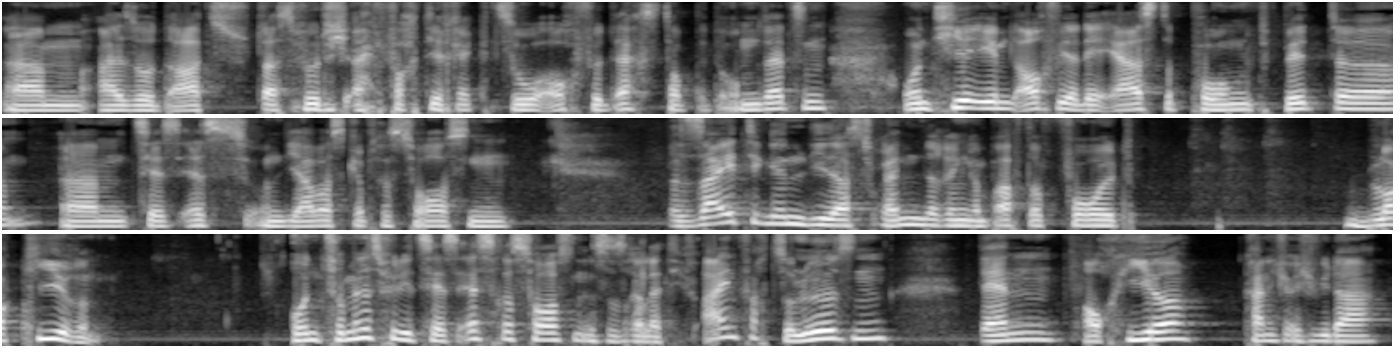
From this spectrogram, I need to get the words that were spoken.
ähm, also dazu, das würde ich einfach direkt so auch für Desktop bitte umsetzen. Und hier eben auch wieder der erste Punkt, bitte ähm, CSS und JavaScript-Ressourcen beseitigen, die das Rendering above the fold blockieren. Und zumindest für die CSS-Ressourcen ist es relativ einfach zu lösen, denn auch hier kann ich euch wieder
